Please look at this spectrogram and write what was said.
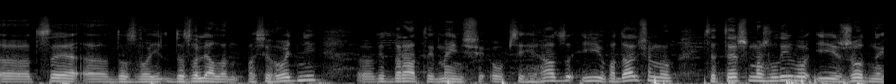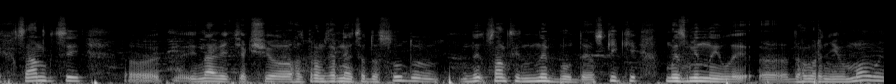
е, це е, дозволяло по сьогодні відбирати менші обсяги газу, і в подальшому це теж можливо, і жодних санкцій. Е, І навіть якщо Газпром звернеться до суду, санкцій не буде, оскільки ми змінили е, договорні умови.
